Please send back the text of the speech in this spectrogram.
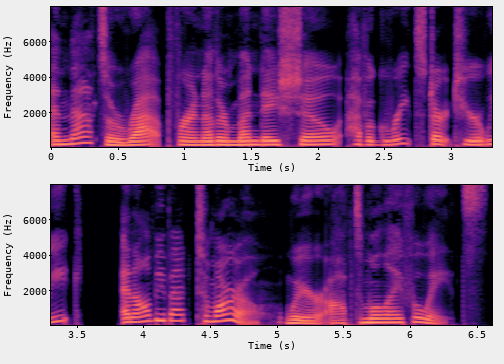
And that's a wrap for another Monday show. Have a great start to your week, and I'll be back tomorrow where your optimal life awaits.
